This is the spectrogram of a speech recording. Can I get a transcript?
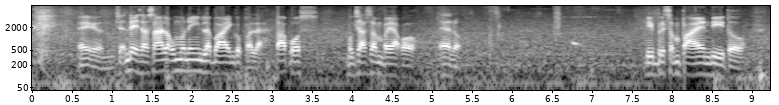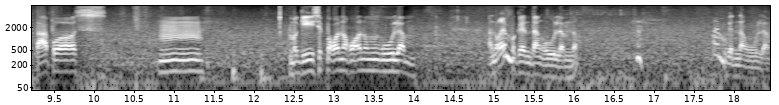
Ayun. Hindi, sasala ko muna yung labahin ko pala. Tapos magsasambay ako. Ayan o libre sampayan dito. Tapos mm, mag-iisip ako ng kung anong ulam. Ano kaya magandang ulam no? Ay magandang ulam?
